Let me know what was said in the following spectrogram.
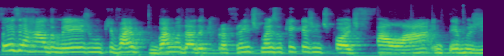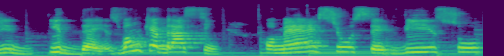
fez errado mesmo, que vai, vai mudar daqui para frente, mas o que, que a gente pode falar em termos de ideias? Vamos quebrar assim: comércio, serviço,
